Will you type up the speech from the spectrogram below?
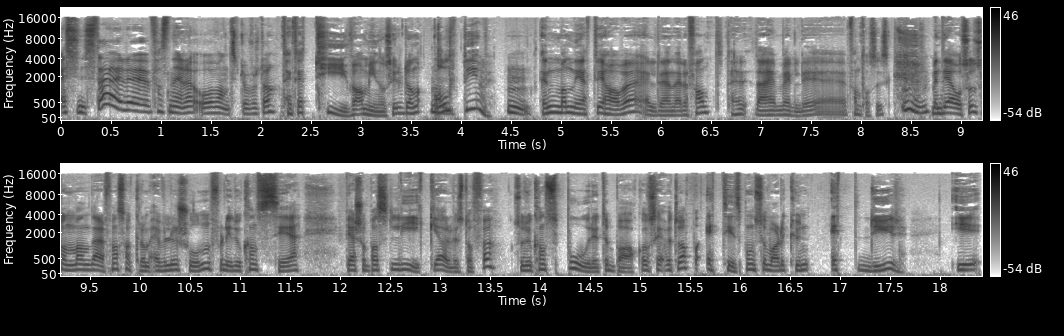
Jeg syns det er eh, fascinerende og vanskelig å forstå. Tenk deg 20 aminosyrer danner alt liv! En manet i havet eller en elefant. Det er, det er veldig fantastisk. fantastisk. Men det er også sånn man, er derfor man snakker om evolusjonen, fordi du kan se Vi er såpass like i arvestoffet, så du kan spore tilbake og se Vet du hva, på et tidspunkt så var det kun ett dyr i,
